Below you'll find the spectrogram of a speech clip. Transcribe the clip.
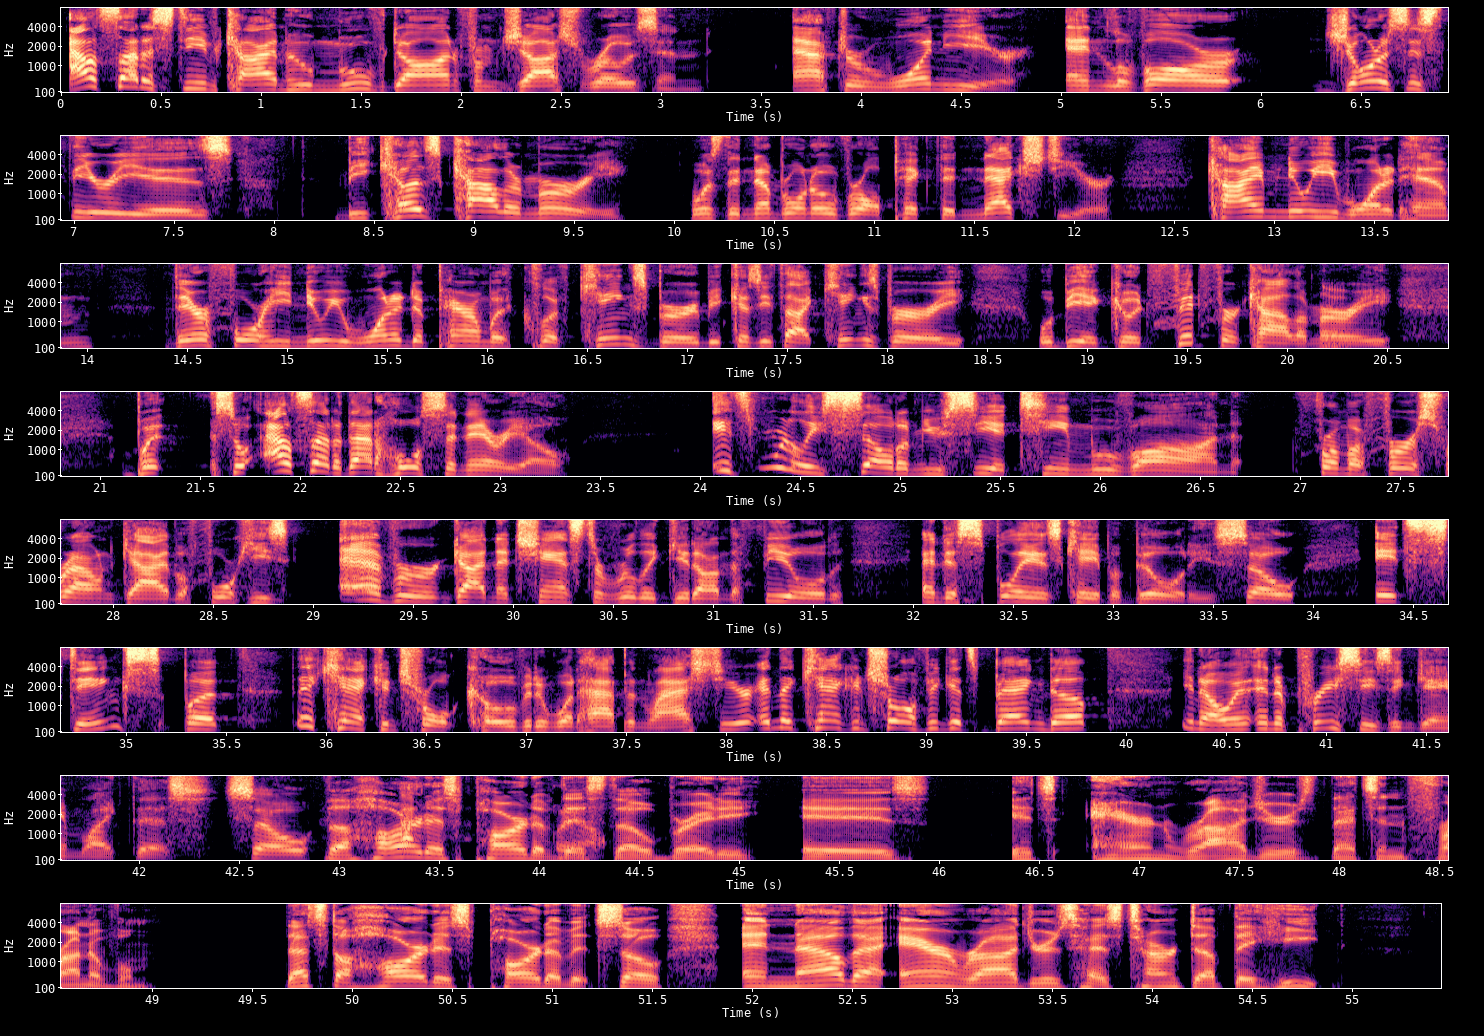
outside of Steve Keim, who moved on from Josh Rosen after one year, and LaVar, Jonas's theory is because Kyler Murray was the number one overall pick the next year Keim knew he wanted him. Therefore, he knew he wanted to pair him with Cliff Kingsbury because he thought Kingsbury would be a good fit for Kyler Murray. Yeah. But so outside of that whole scenario, it's really seldom you see a team move on from a first round guy before he's ever gotten a chance to really get on the field and display his capabilities. So it stinks, but they can't control COVID and what happened last year, and they can't control if he gets banged up you know, in, in a preseason game like this. So the hardest I, part of this, though, Brady, is it's Aaron Rodgers that's in front of him. That's the hardest part of it. So, and now that Aaron Rodgers has turned up the heat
